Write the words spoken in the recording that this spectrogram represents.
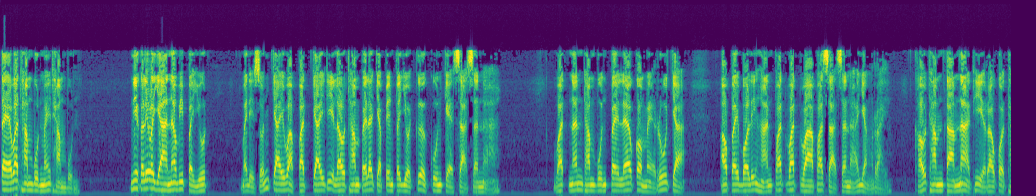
แต่ว่าทำบุญไหมทำบุญ นี่เขาเรียกว่าญาณวิปยุตไม่ได้สนใจว่าปัจจัยที่เราทำไปแล้วจะเป็นประโยชน์เกื้อกูลแก่ศาสนา วัดนั้นทำบุญไปแล้วก็ไม่รู้จะเอาไปบริหารพัดวัดวาพระศาสนาอย่างไร เขาทำตามหน้าที่เราก็ท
